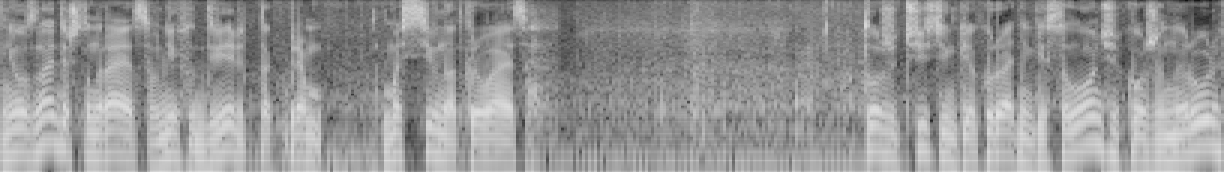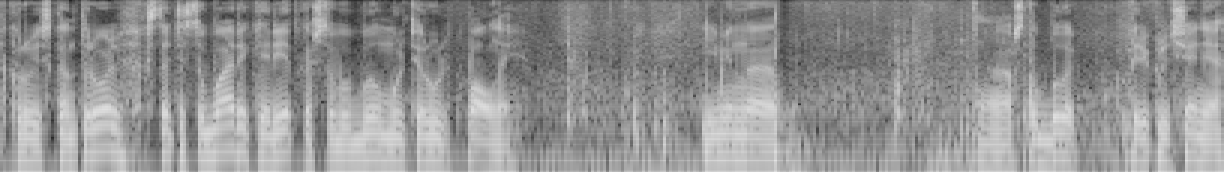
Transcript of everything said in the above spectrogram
Мне вот знаете, что нравится? В них дверь так прям массивно открывается. Тоже чистенький, аккуратненький салончик, кожаный руль, круиз-контроль. Кстати, субарики редко, чтобы был мультируль полный. Именно, чтобы было переключение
